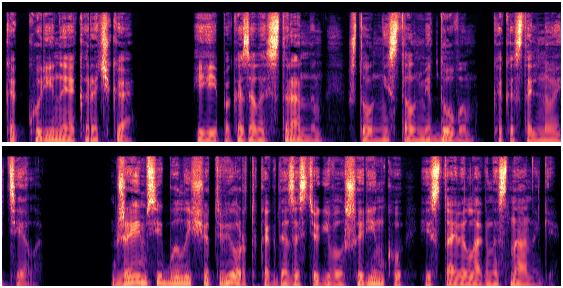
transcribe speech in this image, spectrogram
как куриная корочка, и ей показалось странным, что он не стал медовым, как остальное тело. Джеймси был еще тверд, когда застегивал ширинку и ставил Агнес на ноги.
